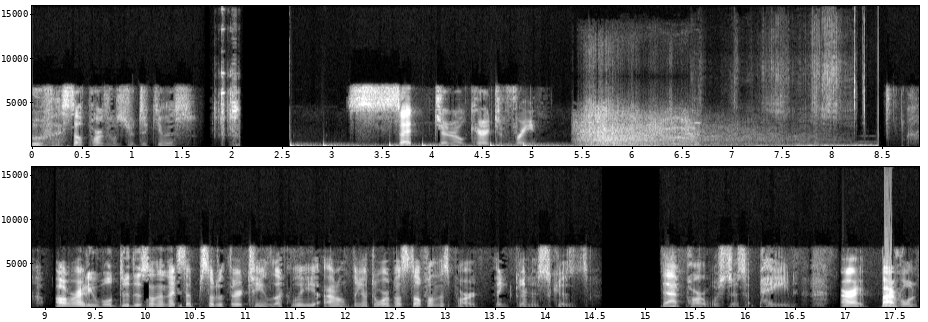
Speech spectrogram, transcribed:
Whew, that stealth part was ridiculous. Set general Carrington free. Alrighty, we'll do this on the next episode of 13. Luckily, I don't think I have to worry about stuff on this part. Thank goodness, because that part was just a pain. Alright, bye everyone.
